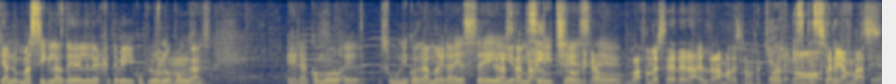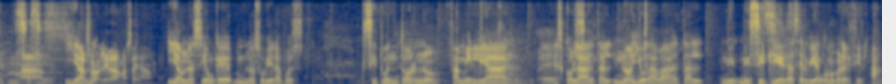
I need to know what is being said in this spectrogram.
ya no- más siglas del LGTBIQ+, no pongas. Era como, eh, su único drama era ese y Era eran claro, clichés de... razón de ser era el drama de ser homosexual. El- es no que es súper tenía más. Sí, más sí. Y aún- personalidad más allá. Y aún así, aunque los hubiera, pues si tu entorno familiar, eh, escolar, Sí. tal, no ayudaba a tal, ni, ni siquiera servían como para decir, ah,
